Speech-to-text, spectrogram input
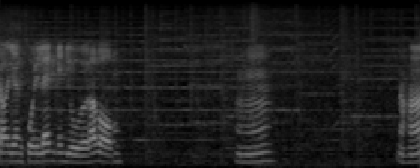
ก็ยังคุยเล่นกันอยู่ครับผม อือฮึอ่าฮะ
